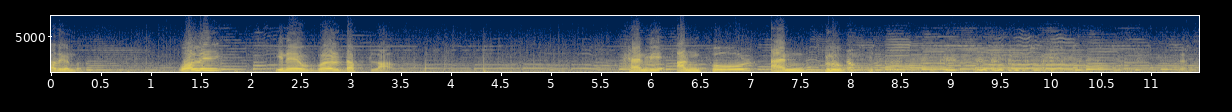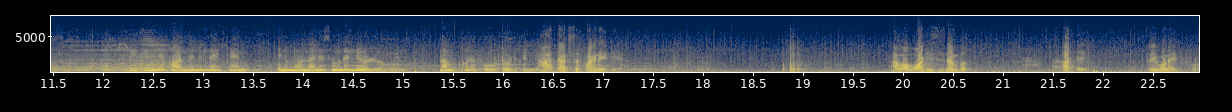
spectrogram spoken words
അത് കണ്ടോ only in a world of love can we unfold and bloom. ബിജുവിനെ കോൺവെന്റിൽ അയക്കാൻ ഇനി മൂന്നാൽ ദിവസം കൊണ്ടല്ലേ ഉള്ളൂ നമുക്ക് കുറെ ഫോട്ടോ എടുക്കണ്ടേ Ah, that's a fine idea. Uh, wha- what is his number? Uh, uh, 3184.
